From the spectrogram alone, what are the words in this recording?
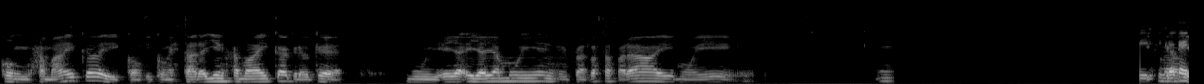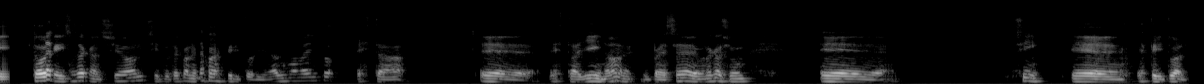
con Jamaica y con, y con estar allí en Jamaica, creo que muy, ella, ella ya muy en, en plan Rastafari, muy... Que todo lo que dice esa canción, si tú te conectas con la espiritualidad en algún momento, está, eh, está allí, ¿no? Me parece una canción, eh, sí, eh, espiritual.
